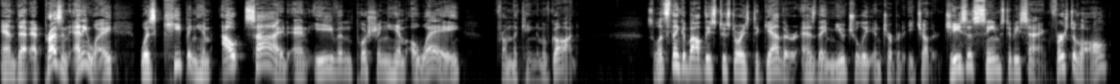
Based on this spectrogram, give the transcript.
and that at present, anyway, was keeping him outside and even pushing him away from the kingdom of God. So let's think about these two stories together as they mutually interpret each other. Jesus seems to be saying, first of all,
